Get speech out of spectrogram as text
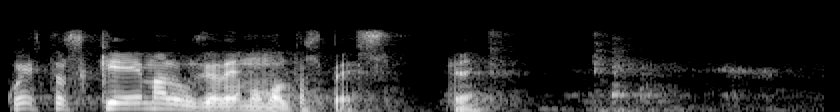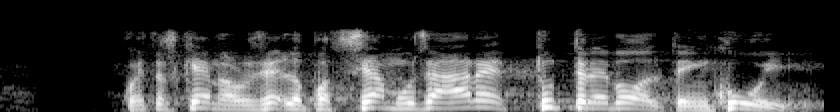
Questo schema lo useremo molto spesso. Okay? Questo schema lo possiamo usare tutte le volte in cui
